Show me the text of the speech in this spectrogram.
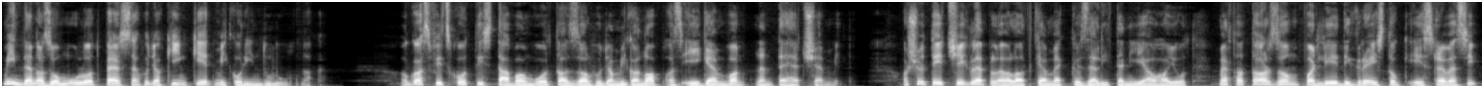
Minden azon múlott persze, hogy a kinkéd mikor indul útnak. A gazfickó tisztában volt azzal, hogy amíg a nap az égen van, nem tehet semmit. A sötétség leple alatt kell megközelítenie a hajót, mert ha Tarzan vagy Lady Greystock észreveszi,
